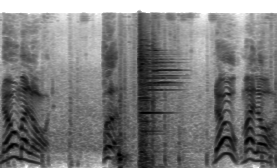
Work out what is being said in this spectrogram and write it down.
No, my lord! No, my lord!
